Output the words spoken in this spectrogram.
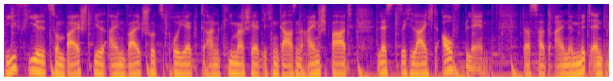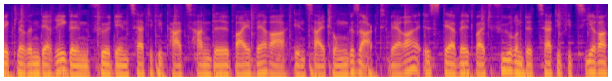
wie viel zum Beispiel ein Waldschutzprojekt an klimaschädlichen Gasen einspart, lässt sich leicht aufblähen. Das hat eine Mitentwicklerin der Regeln für den Zertifikatshandel bei Vera den Zeitungen gesagt. Vera ist der weltweit führende Zertifizierer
